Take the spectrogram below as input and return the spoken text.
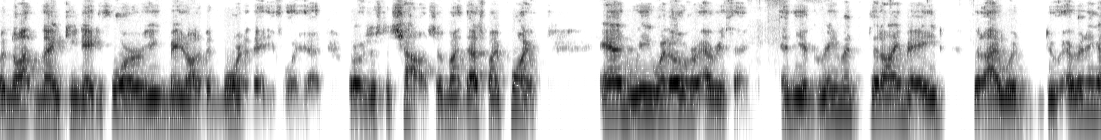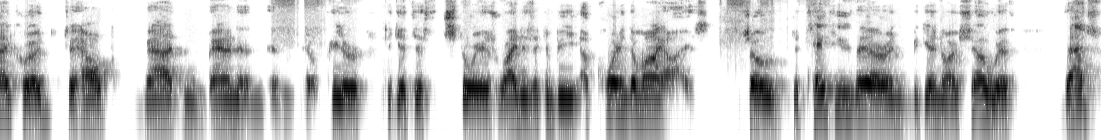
but not in 1984. He may not have been born in 84 yet, or was just a child. So my, that's my point. And we went over everything. And the agreement that I made that I would do everything I could to help Matt and Ben and, and you know, Peter to get this story as right as it can be according to my eyes. So to take you there and begin our show with, that's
